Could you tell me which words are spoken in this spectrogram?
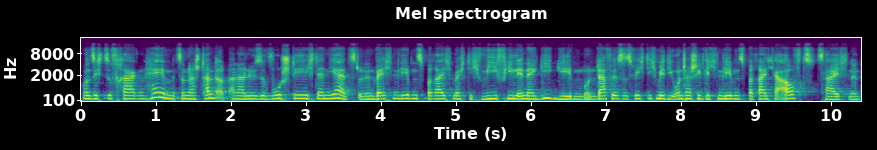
und sich zu fragen, hey, mit so einer Standortanalyse, wo stehe ich denn jetzt und in welchen Lebensbereich möchte ich wie viel Energie geben? Und dafür ist es wichtig, mir die unterschiedlichen Lebensbereiche aufzuzeichnen,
